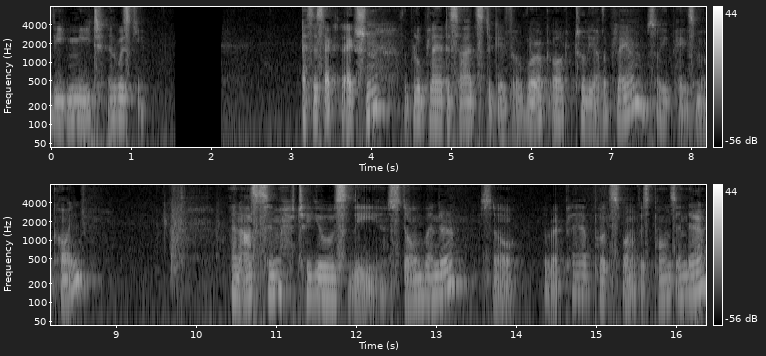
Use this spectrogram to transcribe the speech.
the meat and whiskey. As a second action, the blue player decides to give a work order to the other player, so he pays him a coin and asks him to use the stone vendor. So the red player puts one of his pawns in there.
